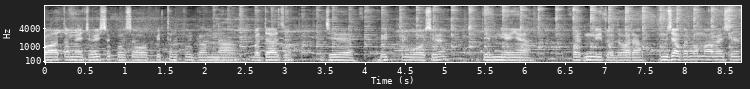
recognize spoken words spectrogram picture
મિત્રો, આ તમે જોઈ શકો છો પિથલપુર ગામના બધા જ જે પિતૃઓ છે, તેમની અહીંયા પંડિતો દ્વારા પૂજા કરવામાં આવે છે.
